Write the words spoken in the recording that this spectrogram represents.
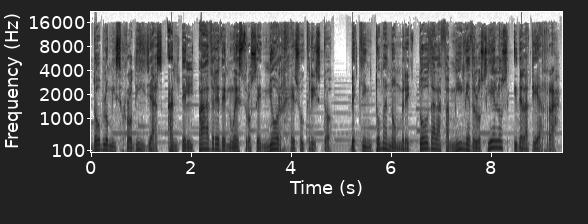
doblo mis rodillas ante el Padre de nuestro Señor Jesucristo, de quien toma nombre toda la familia de los cielos y de la tierra.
